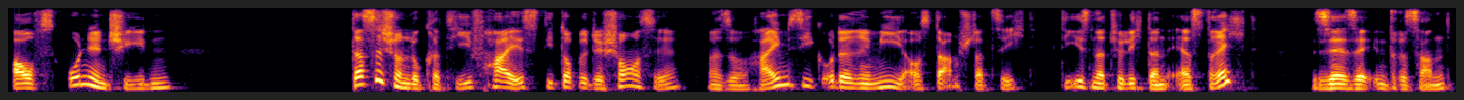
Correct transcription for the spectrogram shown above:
aufs Unentschieden, das ist schon lukrativ, heißt die doppelte Chance, also Heimsieg oder Remis aus Darmstadt-Sicht, die ist natürlich dann erst recht sehr, sehr interessant.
